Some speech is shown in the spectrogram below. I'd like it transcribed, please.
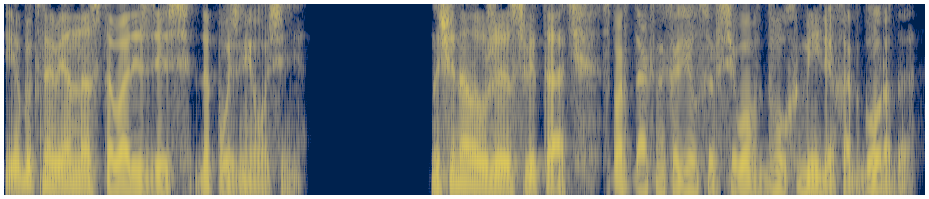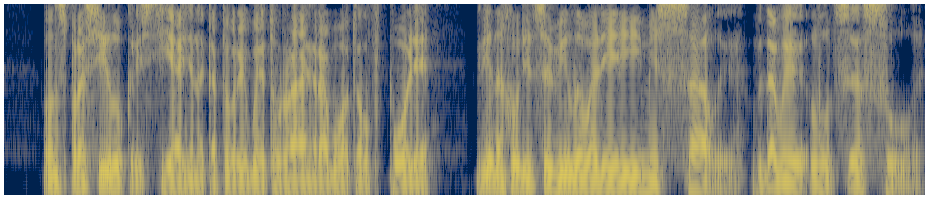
и обыкновенно оставались здесь до поздней осени. Начинало уже светать. Спартак находился всего в двух милях от города. Он спросил у крестьянина, который в эту рань работал в поле, где находится вилла Валерии Миссалы, вдовы Луция Суллы.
